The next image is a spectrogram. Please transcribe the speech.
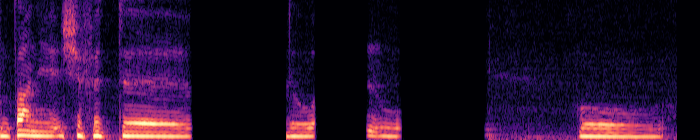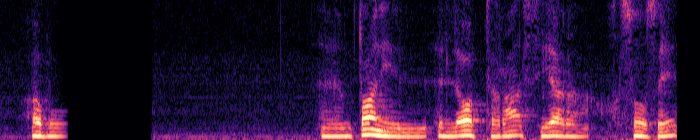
انطاني شفت آه، وابو انطاني الأوبترا سيارة خصوصي.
